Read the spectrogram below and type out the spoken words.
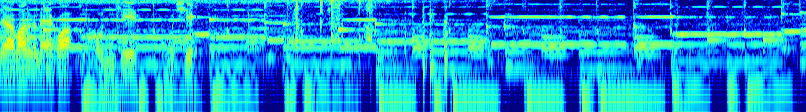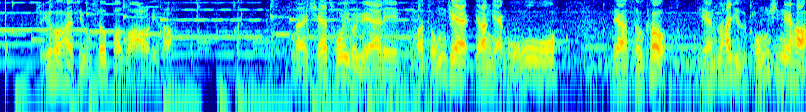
然后把这个南瓜倒进去过起。最后还是用手包抓了的哈。来，先搓一个圆的，把中间给它按个窝窝，然后收口，这样子它就是空心的哈。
